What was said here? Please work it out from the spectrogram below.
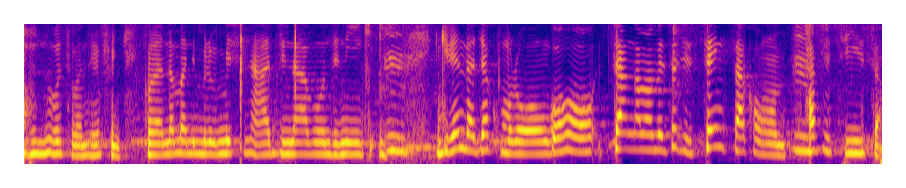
abantu bose bantelefone nkora n'amanimero menshi ntazi n'abundi niki. Ngire ndaja ku murongo ho sanga ama message 5 sakombe hafi sisa.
